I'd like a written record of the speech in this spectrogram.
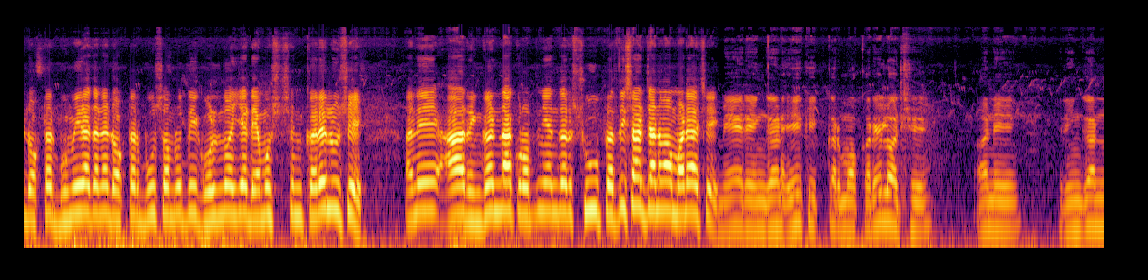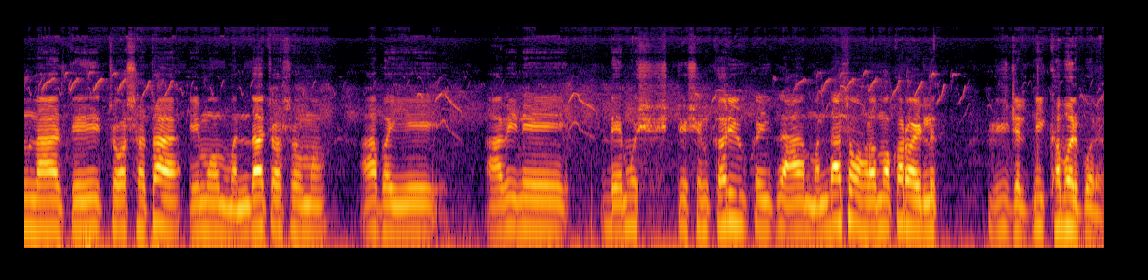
ડોક્ટર ભૂમિરાજ અને ડોક્ટર ભૂ સમૃદ્ધિ ગોલ્ડનું અહીંયા ડેમોન્સ્ટ્રેશન કરેલું છે. અને આ રીંગણના ક્રોપની અંદર શું પ્રતિસાદ જાણવા મળ્યા છે? મેં રીંગણ એક એકરમાં કરેલો છે અને રીંગણના જે ચોસ હતા એમાં મંદા ચોસોમાં આ ભાઈએ આવીને ડેમોન્સ્ટ્રેશન કર્યું કંઈક આ મંદાસો હળમાં કરો એટલે રિઝલ્ટની ખબર પડે.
